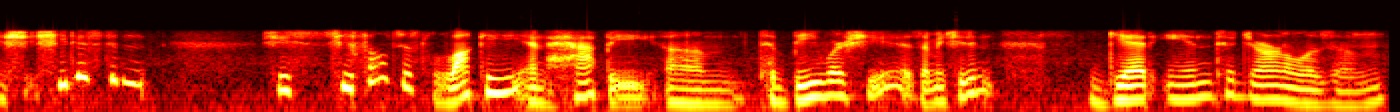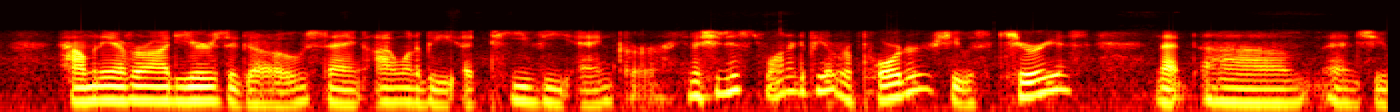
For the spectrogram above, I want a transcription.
she, she just didn't she she felt just lucky and happy um, to be where she is. I mean, she didn't get into journalism how many ever odd years ago saying I want to be a TV anchor. You know, she just wanted to be a reporter. She was curious that um and she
